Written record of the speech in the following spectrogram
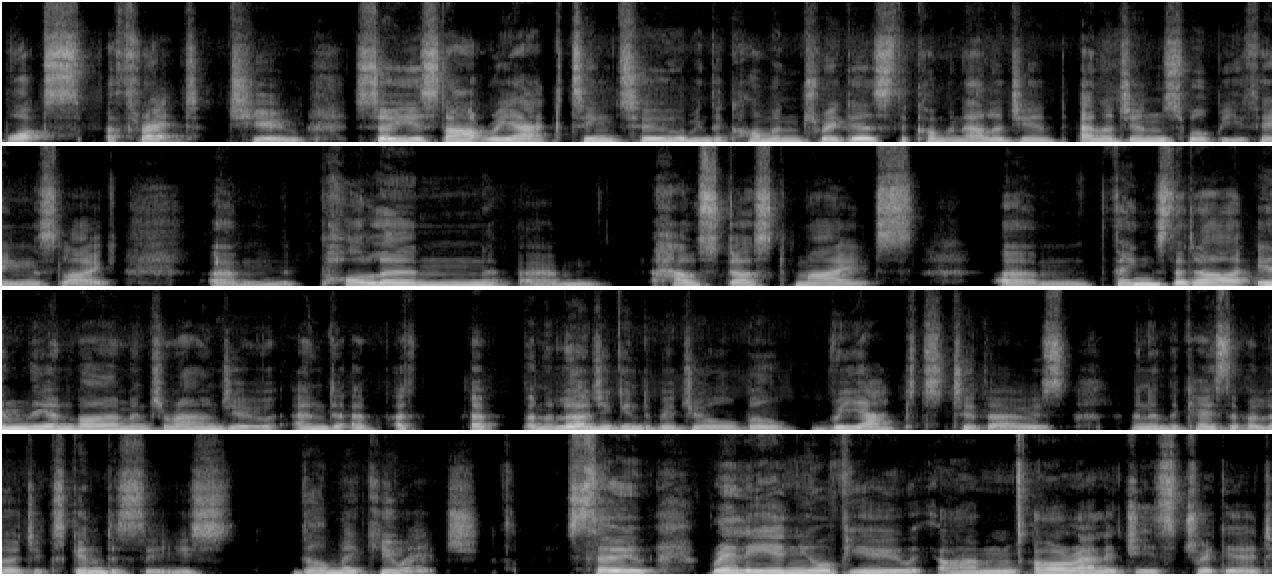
what's a threat to you. So you start reacting to, I mean, the common triggers, the common allergen, allergens will be things like um, pollen, um, house dust mites, um, things that are in the environment around you. And a, a, a, an allergic individual will react to those. And in the case of allergic skin disease, they'll make you itch. So, really, in your view, um, are allergies triggered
